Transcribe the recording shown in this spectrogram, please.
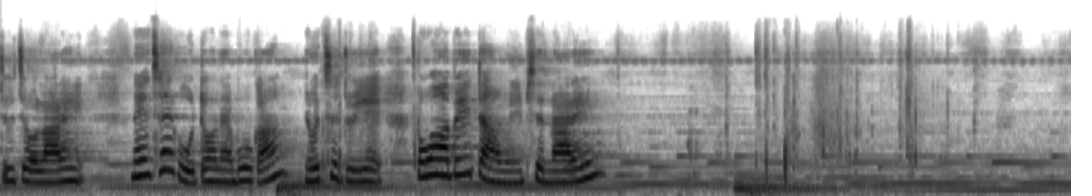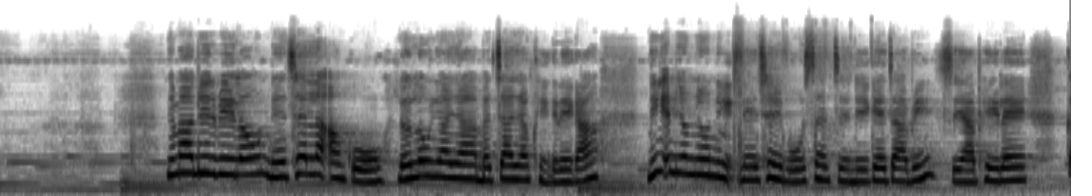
ကျူးကျော်လာတဲ့နေချက်ကိုတော်လန်ဖို့ကမျိုးချစ်တွေရဲ့ဘဝပေးတာဝန်ဖြစ်လာတယ်မြန်မာပြည်တစ်ပြည်လုံးနေချက်လက်အောက်ကိုလုံးလုံးရရမကြရောက်ခင်ကလေးက နီးအမျိုးမျိုးနဲ့နေချက်ကိုဆက်ကျင်နေခဲ့ကြပြီးဆရာဖေလဲက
